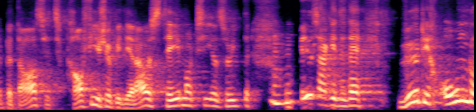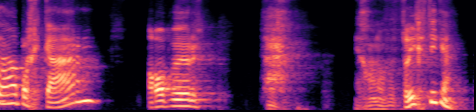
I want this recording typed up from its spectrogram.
eben das, jetzt Kaffee ist ja bei dir auch ein Thema gewesen und so weiter. Mhm. Und viele sagen dann, würde ich unglaublich gern, aber ich habe noch Verpflichtungen.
